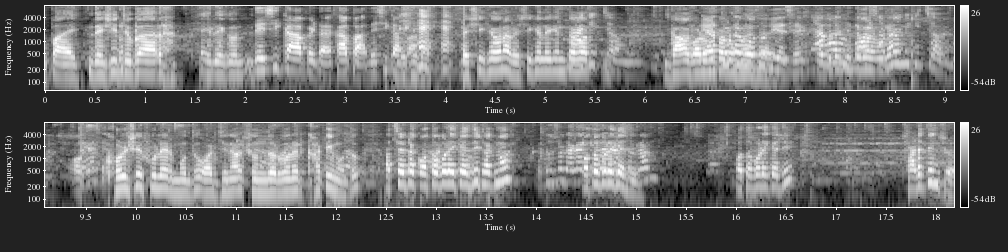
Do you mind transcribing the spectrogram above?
উপায় দেশি জুগার এই দেখুন। দেশি কাপ এটা কাপা দেশি কাপা। বেশি খেও না বেশি খেলে কিন্তু আবার গা গরম টরম হয়ে যায়। দিয়েছে এতটা খেতে পারব না? জন্য কিচ্ছু হবে না। খলসে ফুলের মধু অরিজিনাল সুন্দরবনের খাঁটি মধু। আচ্ছা এটা কত করে কেজি ঠাকমা? কত করে কেজি? কত করে কেজি? সাড়ে তিনশো?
